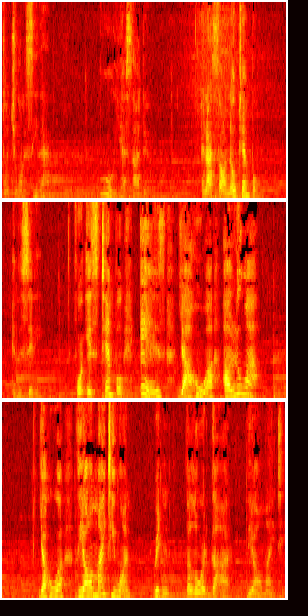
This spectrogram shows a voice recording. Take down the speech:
Don't you want to see that? Oh, yes, I do. And I saw no temple in the city, for its temple is Yahuwah Alua. Yahuwah, the Almighty One, written the Lord God, the Almighty,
